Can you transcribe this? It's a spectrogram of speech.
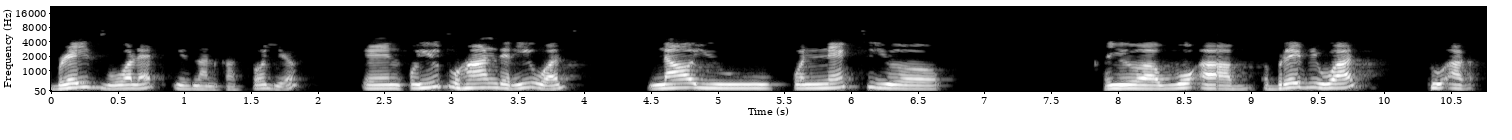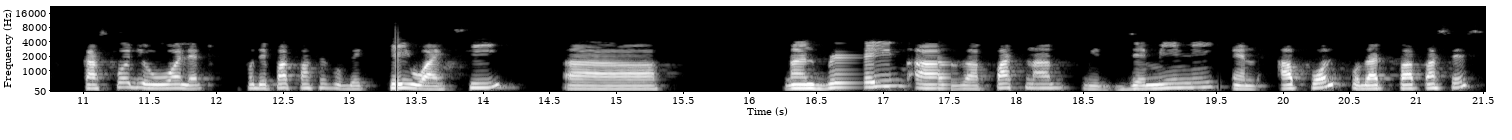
brave wallet is non-custodial. And for you to earn the rewards, now you connect your your uh, Brave reward to a custodial wallet for the purposes of the KYC. Uh, and Brave has uh, partnered with Gemini and Uphold for that purposes.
